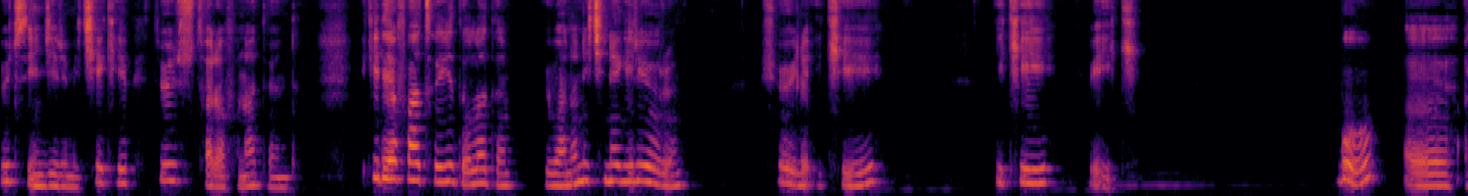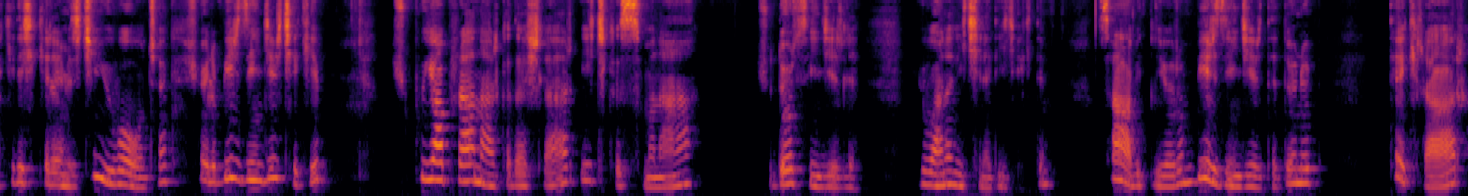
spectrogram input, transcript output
3 zincirimi çekip düz tarafına döndüm. 2 defa tığı doladım. Yuvanın içine giriyorum. Şöyle 2 2 ve 2. Bu e, akide şekerlerimiz için yuva olacak. Şöyle bir zincir çekip şu bu yaprağın arkadaşlar iç kısmına şu dört zincirli yuvanın içine diyecektim. Sabitliyorum. Bir zincirde dönüp tekrar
